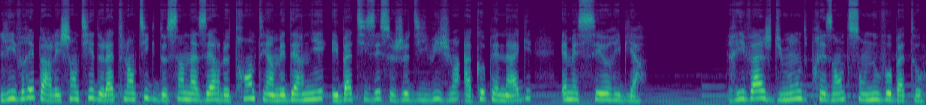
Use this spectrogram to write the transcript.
Livré par les chantiers de l'Atlantique de Saint-Nazaire le 31 mai dernier et baptisé ce jeudi 8 juin à Copenhague, MSC Euribia. Rivage du Monde présente son nouveau bateau.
